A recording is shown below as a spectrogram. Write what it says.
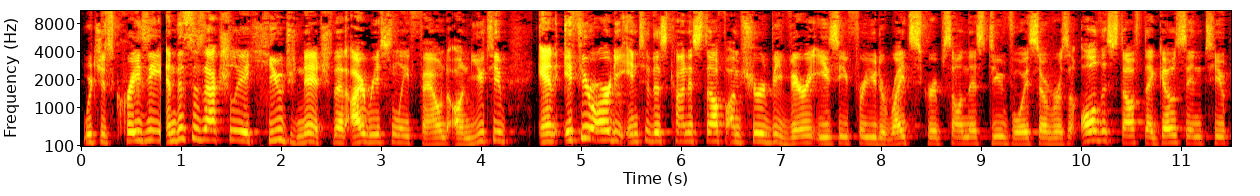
which is crazy. And this is actually a huge niche that I recently found on YouTube. And if you're already into this kind of stuff, I'm sure it'd be very easy for you to write scripts on this, do voiceovers, and all the stuff that goes into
